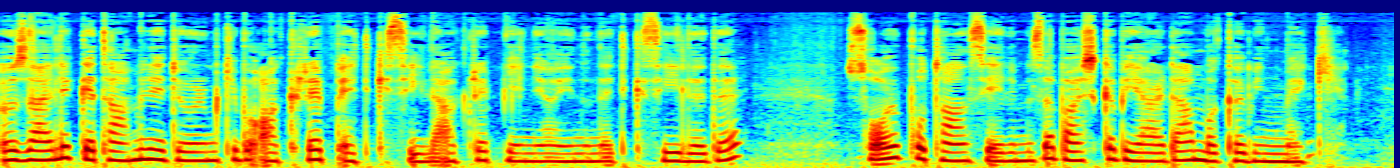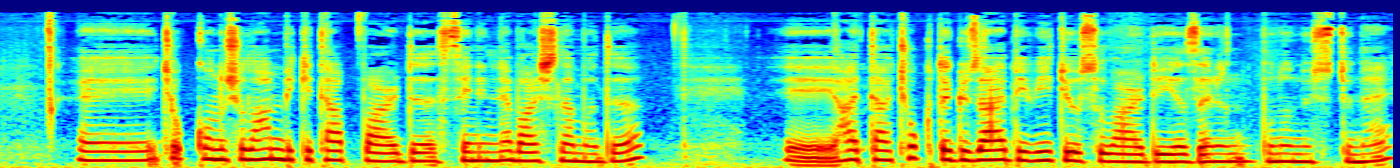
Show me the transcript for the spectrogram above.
Özellikle tahmin ediyorum ki bu akrep etkisiyle, akrep yeni ayının etkisiyle de soy potansiyelimize başka bir yerden bakabilmek. Ee, çok konuşulan bir kitap vardı, seninle başlamadı. Ee, hatta çok da güzel bir videosu vardı yazarın bunun üstüne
